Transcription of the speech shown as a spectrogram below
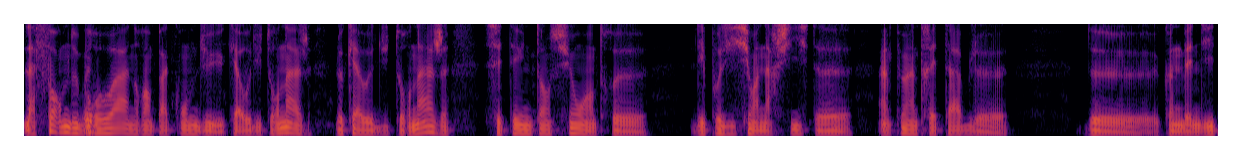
La forme de Broa ne rend pas compte du chaos du tournage. Le chaos du tournage, c'était une tension entre les positions anarchistes un peu intraitables de Cohn-Bendit,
